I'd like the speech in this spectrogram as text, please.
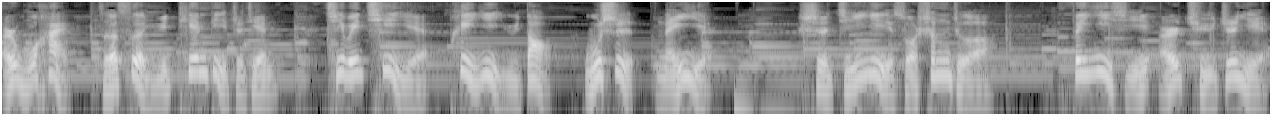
而无害，则塞于天地之间。其为气也，配义与道，无事馁也。使极意所生者，非一习而取之也。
